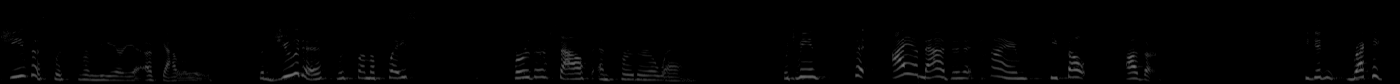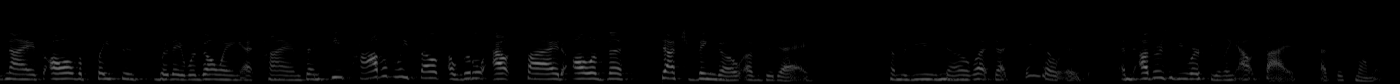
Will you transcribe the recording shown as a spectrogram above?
Jesus was from the area of Galilee. But Judas was from a place further south and further away, which means that I imagine at times he felt other. He didn't recognize all the places where they were going at times, and he probably felt a little outside all of the Dutch bingo of the day. Some of you know what Dutch bingo is and others of you are feeling outside at this moment.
